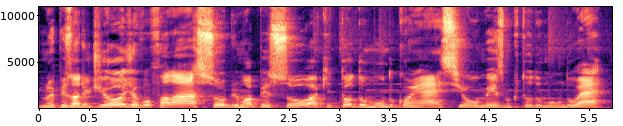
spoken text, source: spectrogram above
No episódio de hoje eu vou falar sobre uma pessoa que todo mundo conhece ou mesmo que todo mundo é.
